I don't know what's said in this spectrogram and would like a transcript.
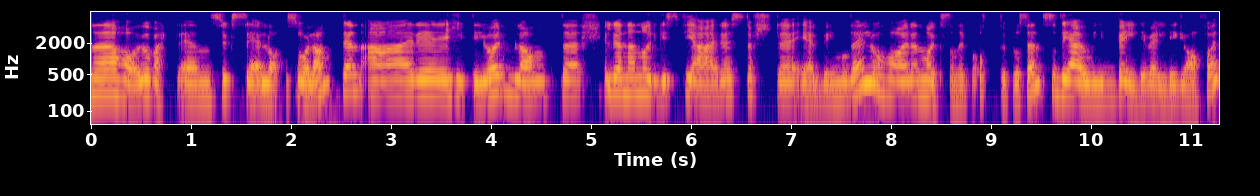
eh, har jo vært en suksess så langt. Den er eh, hittil i år blant eh, Eller den er Norges fjerde største elbilmodell og har en markedsandel på 8% så det er jo vi veldig, veldig glad for.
